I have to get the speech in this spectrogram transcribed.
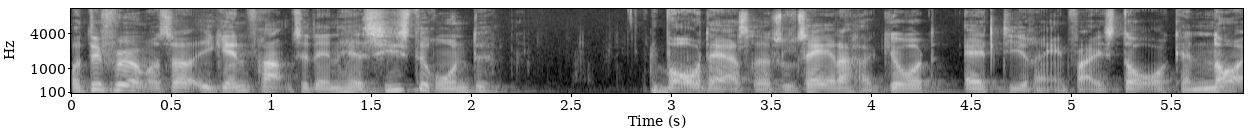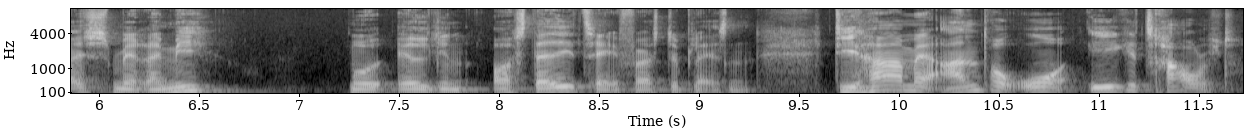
Og det fører mig så igen frem til den her sidste runde, hvor deres resultater har gjort, at de rent faktisk står og kan nøjes med Remi mod Elgin og stadig tage førstepladsen. De har med andre ord ikke travlt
